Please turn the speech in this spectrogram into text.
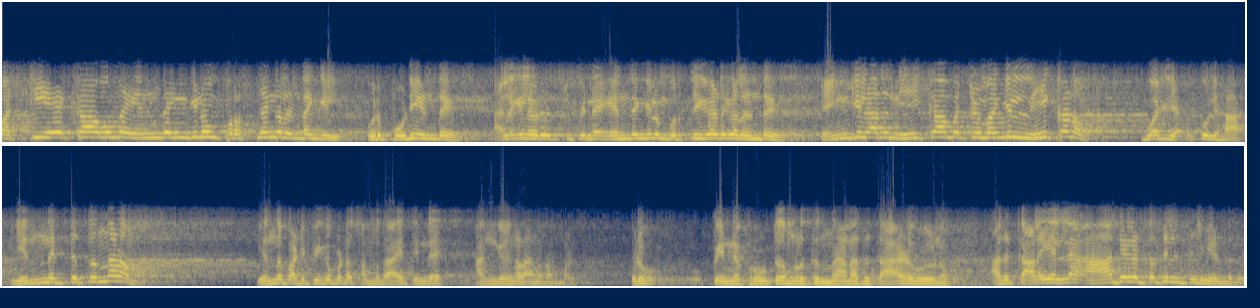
പറ്റിയേക്കാവുന്ന എന്തെങ്കിലും പ്രശ്നങ്ങൾ ഉണ്ടെങ്കിൽ ഒരു പൊടിയുണ്ട് അല്ലെങ്കിൽ ഒരു പിന്നെ എന്തെങ്കിലും വൃത്തികേടുകൾ ഉണ്ട് എങ്കിൽ അത് നീക്കാൻ പറ്റുമെങ്കിൽ നീക്കണം. വല്യ കുൽഹ എന്നിട്ട് തിന്നണം. എന്ന് പഠിപ്പിക്കപ്പെട്ട സമുദായത്തിന്റെ അംഗങ്ങളാണ് നമ്മൾ. ഒരു പിന്നെ ഫ്രൂട്ട് നമ്മൾ തിന്നാണ് അത് താഴെ വീണു. അത് കളയല്ല ആദ്യഘട്ടത്തിൽ ചെയ്യേണ്ടത്.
